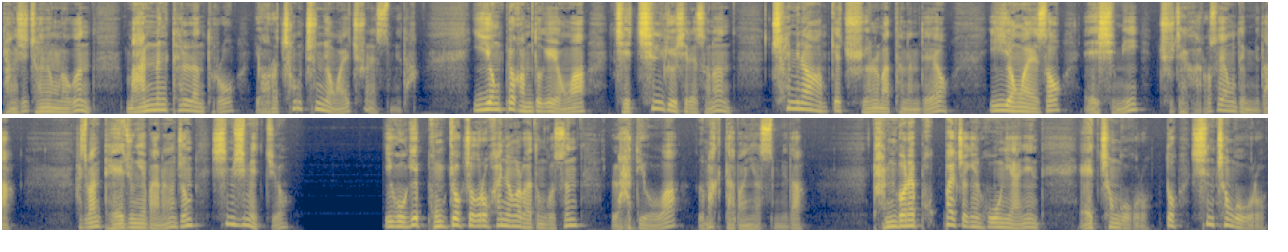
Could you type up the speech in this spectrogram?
당시 전영록은 만능 탤런트로 여러 청춘 영화에 출연했습니다. 이영표 감독의 영화 제7교실에서는 최민아와 함께 주연을 맡았는데요. 이 영화에서 애심이 주제가로 사용됩니다. 하지만 대중의 반응은 좀 심심했죠. 이 곡이 본격적으로 환영을 받은 곳은 라디오와 음악다방이었습니다. 단번에 폭발적인 호응이 아닌 애청곡으로 또 신청곡으로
